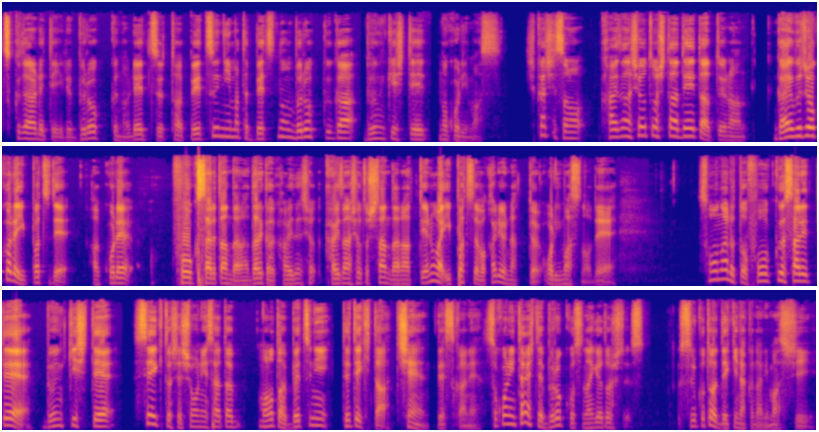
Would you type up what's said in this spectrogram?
作られているブロックの列とは別にまた別のブロックが分岐して残ります。しかしその改ざんしようとしたデータというのは外部上から一発で、あ、これフォークされたんだな、誰かが改ざんし改ざんしようとしたんだなっていうのが一発でわかるようになっておりますので、そうなるとフォークされて分岐して正規として承認されたものとは別に出てきたチェーンですかね。そこに対してブロックをつなげようとして、することはできなくなりますし、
